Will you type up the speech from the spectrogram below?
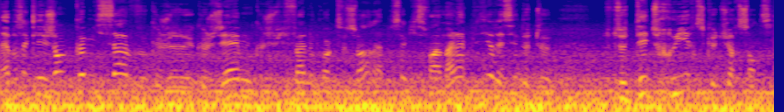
l'impression que les gens, comme ils savent que j'aime, que je suis fan ou quoi que ce soit, on l'impression qu'ils se font un malin plaisir d'essayer de te, de te détruire ce que tu as ressenti.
